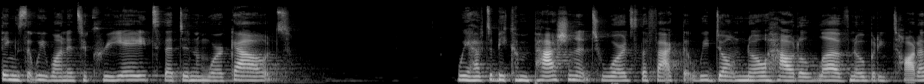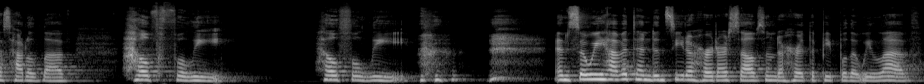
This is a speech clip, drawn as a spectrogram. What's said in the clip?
things that we wanted to create that didn't work out. We have to be compassionate towards the fact that we don't know how to love. Nobody taught us how to love healthfully. Healthfully. and so we have a tendency to hurt ourselves and to hurt the people that we love.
